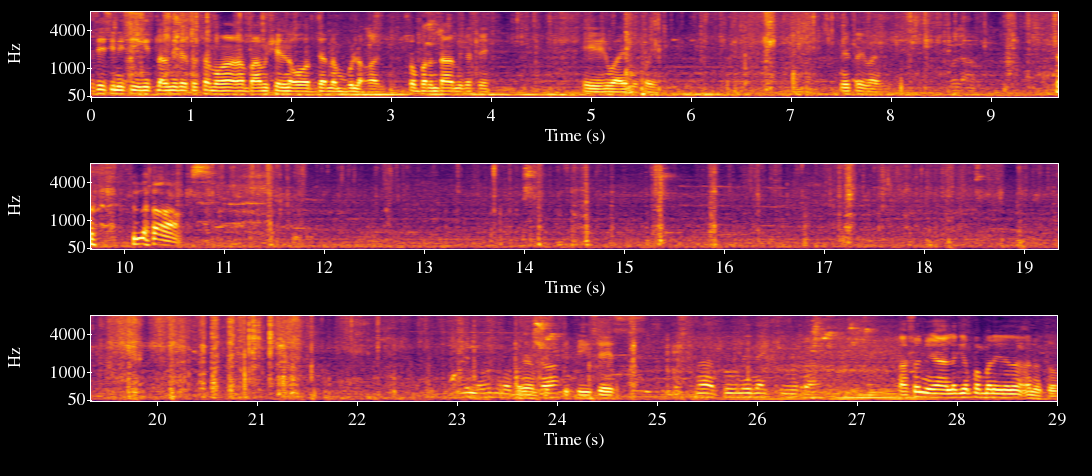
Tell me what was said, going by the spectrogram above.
Kasi sinisingit lang nila to sa mga bombshell na order ng Bulacan. Sobrang dami kasi. Eh, hiwain mo ko eh. Ito, hiwain mo. Wala. Relax. Yun o, Ayan, mabas na. 50 pieces. Bas na, tunay na itsura. Kaso nilalagyan pa ba nila ng ano to?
